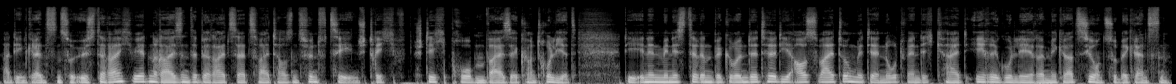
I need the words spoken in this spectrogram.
An den Grenzen zu Österreich werden Reisende bereits seit 2015 stichprobenweise kontrolliert. Die Innenministerin begründete die Ausweitung mit der Notwendigkeit, irreguläre Migration zu begrenzen.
